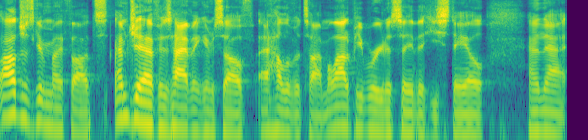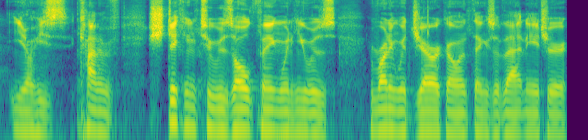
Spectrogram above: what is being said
I'll just give my thoughts. MJF is having himself a hell of a time. A lot of people are going to say that he's stale and that, you know, he's kind of sticking to his old thing when he was running with Jericho and things of that nature.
